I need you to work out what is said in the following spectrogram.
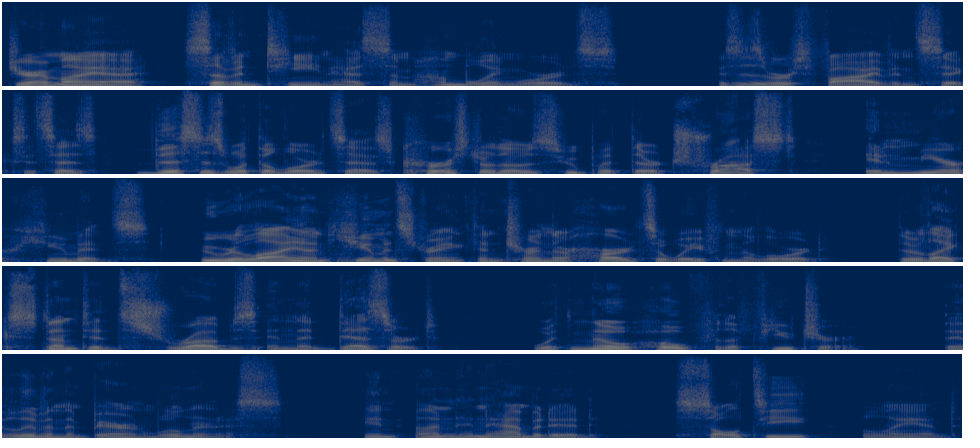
Jeremiah 17 has some humbling words. This is verse 5 and 6. It says, This is what the Lord says Cursed are those who put their trust in mere humans, who rely on human strength and turn their hearts away from the Lord. They're like stunted shrubs in the desert with no hope for the future. They live in the barren wilderness, in uninhabited, salty land.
